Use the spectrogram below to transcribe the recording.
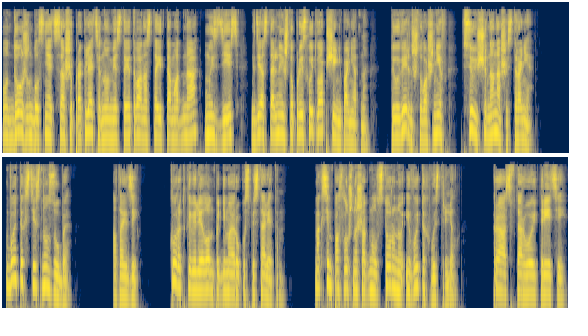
Он должен был снять с Саши проклятие, но вместо этого она стоит там одна, мы здесь, где остальные, что происходит, вообще непонятно. Ты уверен, что ваш Нев все еще на нашей стороне?» Войтых стиснул зубы. «Отойди». Коротко велел он, поднимая руку с пистолетом. Максим послушно шагнул в сторону, и Войтых выстрелил. Раз, второй, третий.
